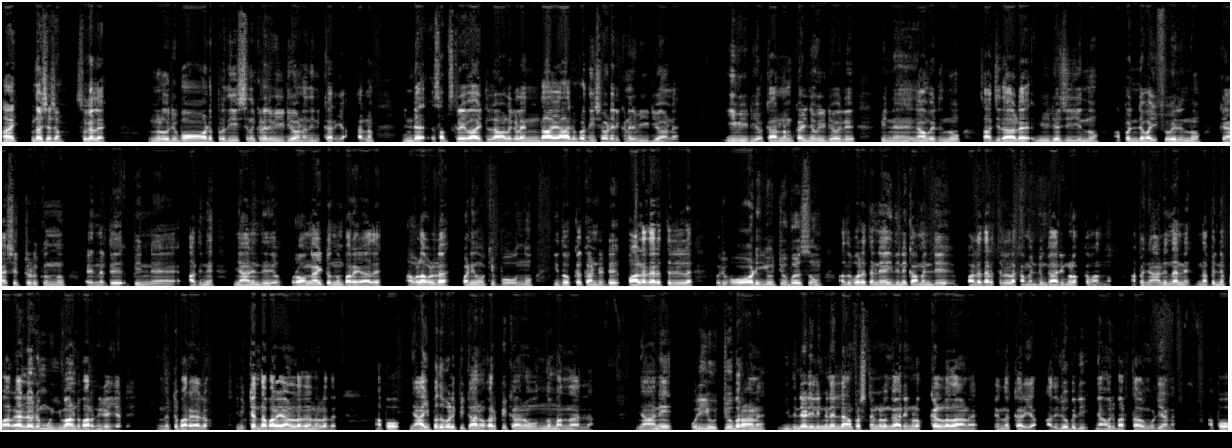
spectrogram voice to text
Hi എന്താ വിശേഷം? സുഖല്ലേ? നിങ്ങൾ ഒരുപാട് പ്രതീക്ഷിച്ച് നിൽക്കുന്ന ഒരു വീഡിയോ ആണെന്ന് എനിക്കറിയാം. കാരണം എന്റെ സബ്സ്ക്രൈബ് ആയിട്ടുള്ള ആളുകൾ എന്തായാലും പ്രതീക്ഷയോടെ ഇരിക്കുന്ന ഒരു വീഡിയോ ആണ് ഈ വീഡിയോ കാരണം കഴിഞ്ഞ വീഡിയോയിൽ പിന്നെ ഞാൻ വരുന്നു സാജിദയുടെ വീഡിയോ ചെയ്യുന്നു അപ്പോൾ എന്റെ വൈഫ് വരുന്നു ക്യാഷ് ഇട്ടെടുക്കുന്നു എന്നിട്ട് പിന്നെ അതിന് ഞാൻ എന്ത് റോങ് ആയിട്ടൊന്നും പറയാതെ അവൾ അവളുടെ പണി നോക്കി പോകുന്നു. ഇതൊക്കെ കണ്ടിട്ട് പലതരത്തിലുള്ള ഒരുപാട് യൂട്യൂബേഴ്സും അതുപോലെ തന്നെ ഇതിന് കമന്റ് പലതരത്തിലുള്ള കമന്റും കാര്യങ്ങളൊക്കെ വന്നു. അപ്പൊ ഞാനും തന്നെ എന്നാ പിന്നെ പറയാലോ മുയ്വാണ്ട് പറഞ്ഞു കഴിയട്ടെ. എന്നിട്ട് പറയാലോ എനിക്കെന്താ പറയാനുള്ളത് എന്നുള്ളത്. അപ്പോ ഞാൻ ഇപ്പൊ ഇത് വെളുപ്പിക്കാനോ കറുപ്പിക്കാനോ ഒന്നും വന്നതല്ല. ഞാൻ ഒരു യൂട്യൂബറാണ് ഇതിന്റെ ഇടയിൽ ഇങ്ങനെ എല്ലാ പ്രശ്നങ്ങളും കാര്യങ്ങളും ഒക്കെ ഉള്ളതാണ് എന്നൊക്കെ അറിയാം. അതിലുപരി ഞാൻ ഒരു ഭർത്താവും കൂടിയാണ്. അപ്പോ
